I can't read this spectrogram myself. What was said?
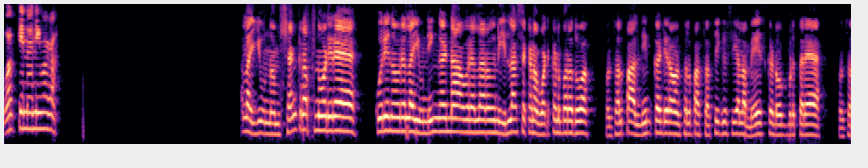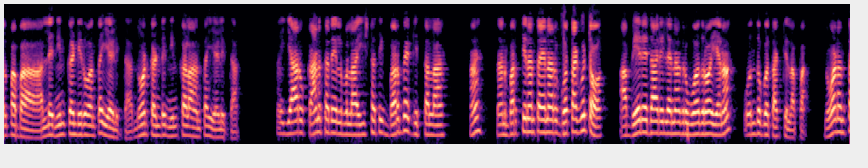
ಹೋಗ್ತೀನಿ ನಾನು ಇವಾಗ. ಅಲ್ಲ ಇವ್ ನಮ್ ಶಂಕರಪ್ಪ ನೋಡಿರೆ ಕುರಿನವರೆಲ್ಲ ಇವ್ ನಿಂಗಣ್ಣ, ಅವರೆಲ್ಲರೂ ಇಲ್ಲ ಸೆಕಣ ಒಡ್ಕೊಂಡ್ ಬರೋದು. ಒಂದ್ ಸ್ವಲ್ಪ ಅಲ್ಲಿ ನಿಂತ್ಕೊಂಡಿರೋ, ಒಂದ್ ಸ್ವಲ್ಪ ಸಸಿ ಗಿಸಿ ಎಲ್ಲ ಮೇಯಿಸ್ಕೊಂಡು ಹೋಗ್ಬಿಡ್ತಾರೆ. ಒಂದ್ ಸ್ವಲ್ಪ ಬಾ, ಅಲ್ಲೇ ನಿಂತ್ಕೊಂಡಿರು ಅಂತ ಹೇಳಿದ್ದ. ನೋಡ್ಕೊಂಡು ನಿನ್ಕಳ ಅಂತ ಹೇಳಿದ್ದ. ಯಾರು ಕಾಣ್ತಾನೆ ಇಲ್ವಲ್ಲ, ಇಷ್ಟೊತ್ತಿಗೆ ಬರ್ಬೇಕಿತ್ತಲ್ಲ? ಹ? ನಾನು ಬರ್ತೀನಂತ ಏನಾದ್ರು ಗೊತ್ತಾಗ್ಬಿಟ್ಟು? ಆ ಬೇರೆ ದಾರಿಲಿ ಏನಾದ್ರು ಹೋದ್ರೋ ಏನೋ? ಒಂದು ಗೊತ್ತಾಗ್ತಿಲ್ಲಪ್ಪ. ನೋಡಂತ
